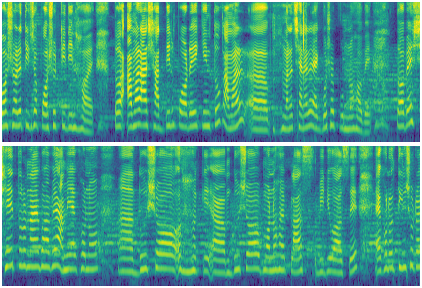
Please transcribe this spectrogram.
বছরে তিনশো পঁয়ষট্টি দিন হয়। তো আমার আর সাত দিন পরেই কিন্তু আমার মানে চ্যানেলের এক বছর পূর্ণ হবে। তবে সেই তুলনায়ভাবে আমি এখনও দুশো দুশো মনে হয় প্লাস ভিডিও আছে। এখনও তিনশোটা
